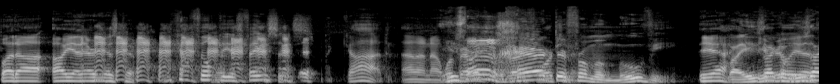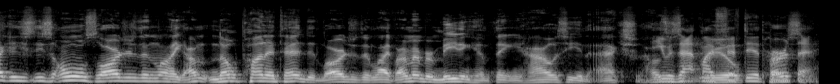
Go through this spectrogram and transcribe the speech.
but uh, oh yeah, there he is too. Look how filthy his face is. My God, I don't know. We're He's very- like a character fortunate. from a movie. Yeah. Like he's he like really a, he's is. like he's, he's almost larger than like I'm no pun intended larger than life. I remember meeting him thinking how is he an actual? he was at my 50th birthday.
